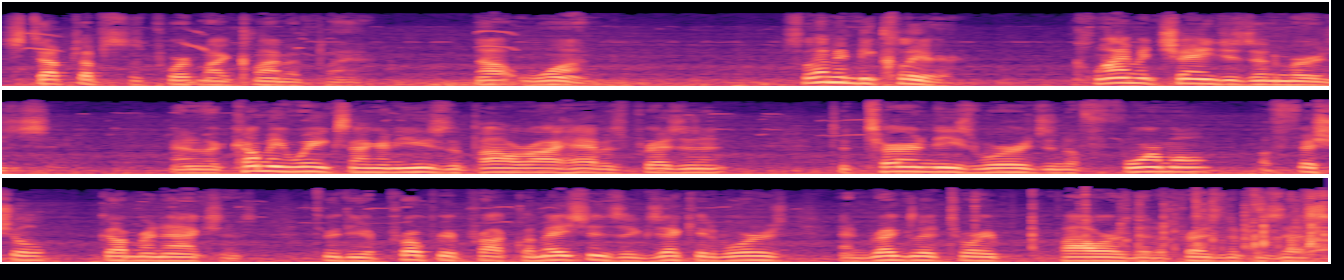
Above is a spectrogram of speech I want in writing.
stepped up to support my climate plan. Not one. So let me be clear climate change is an emergency. And in the coming weeks, I'm going to use the power I have as president to turn these words into formal, official government actions through the appropriate proclamations, executive orders, and regulatory power that a president possesses.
